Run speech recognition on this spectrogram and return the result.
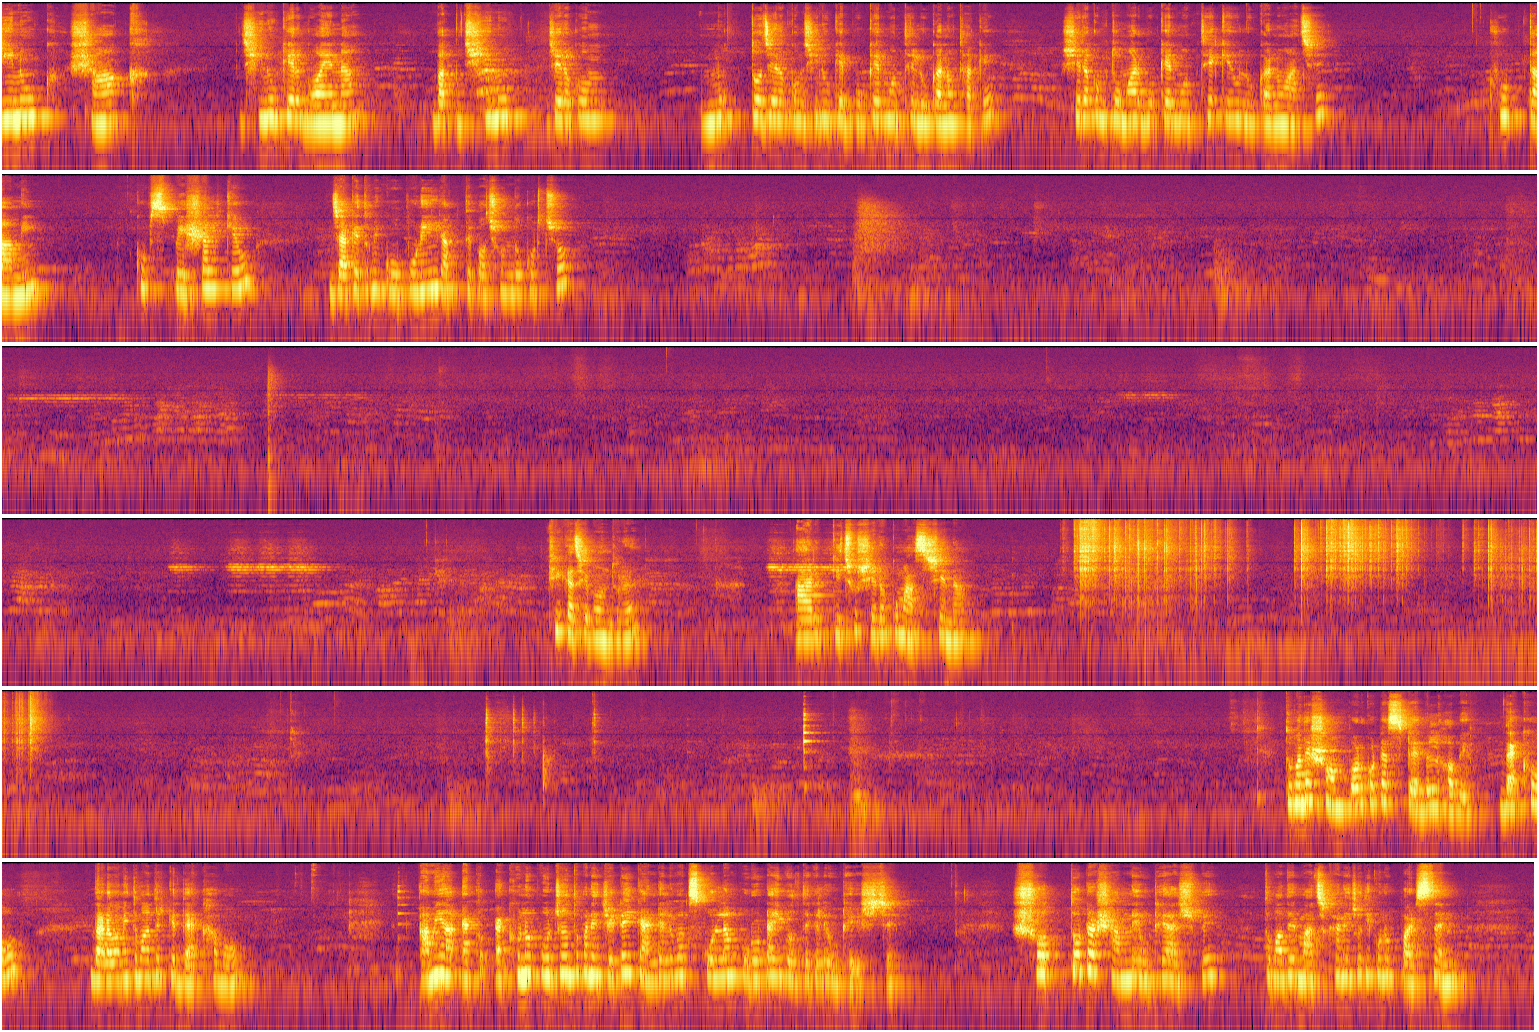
ঝিনুক, শাঁখ, ঝিনুকের গয়না বা ঝিনুক যেরকম, মুক্ত যেরকম ঝিনুকের বুকের মধ্যে লুকানো থাকে, সেরকম তোমার বুকের মধ্যে কেউ লুকানো আছে। খুব দামি, খুব স্পেশাল কেউ, যাকে তুমি গোপনেই রাখতে পছন্দ করছ। ঠিক আছে বন্ধুরা, আর কিছু সেরকম আসছে না। তোমাদের সম্পর্কটা স্টেবল হবে। দেখো, দাঁড়াও, আমি তোমাদেরকে দেখাবো। আমি এখ- এখনও পর্যন্ত মানে যেটাই ক্যান্ডেল ওয়ার্কস করলাম পুরোটাই বলতে গেলে উঠে এসছে। সত্যটা সামনে উঠে আসবে। তোমাদের মাঝখানে যদি কোনো পার্সন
